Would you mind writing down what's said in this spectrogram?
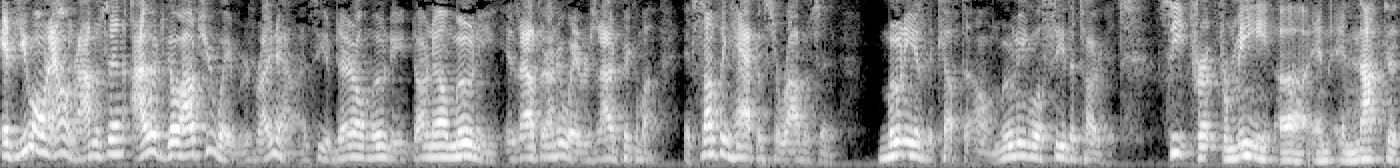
If you own Allen Robinson, I would go out to your waivers right now and see if Darrell Mooney, Darnell Mooney, is out there on your waivers, and I would pick him up. If something happens to Robinson, Mooney is the cuff to own. Mooney will see the targets. See, for for me, uh, and and not to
